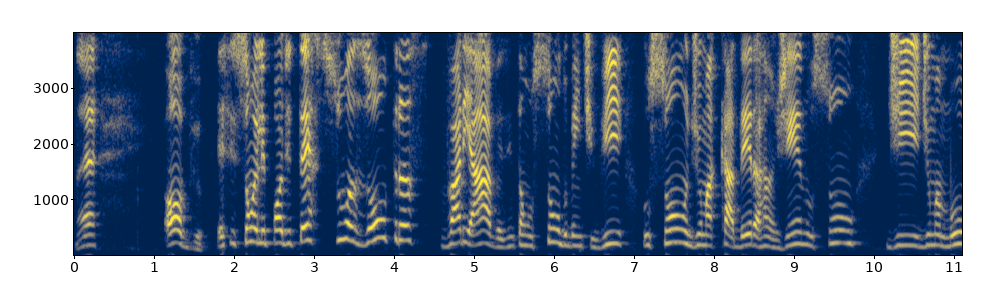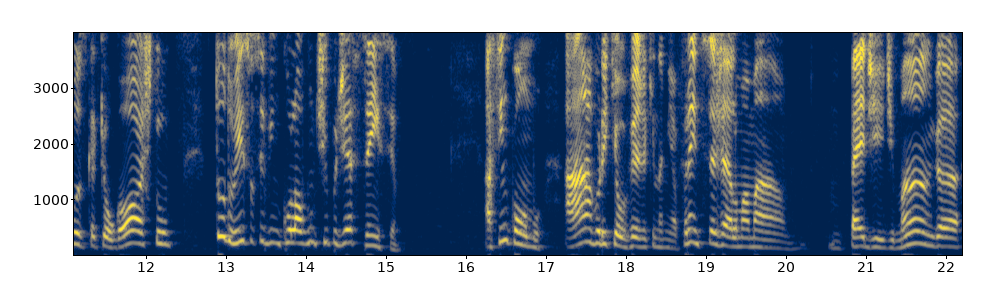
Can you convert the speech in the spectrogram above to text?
né? Óbvio, esse som ele pode ter suas outras variáveis. Então, o som do BenTV, o som de uma cadeira rangendo, o som de, de uma música que eu gosto, tudo isso se vincula a algum tipo de essência. Assim como a árvore que eu vejo aqui na minha frente, seja ela uma, uma um pé de, de manga,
